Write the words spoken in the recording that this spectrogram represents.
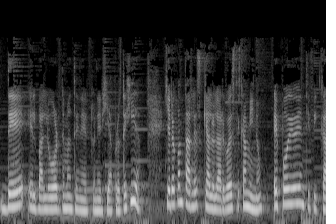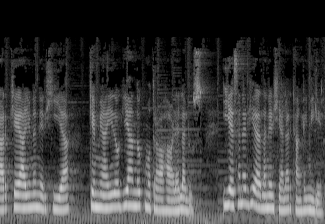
del el valor de mantener tu energía protegida. Quiero contarles que a lo largo de este camino he podido identificar que hay una energía que me ha ido guiando como trabajadora de la luz. Y esa energía es la energía del Arcángel Miguel.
